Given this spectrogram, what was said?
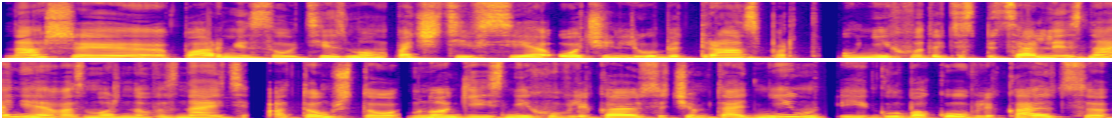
Наши парни с аутизмом почти все очень любят транспорт. У них вот эти специальные знания, возможно, вы знаете о том, что многие из них увлекаются чем-то одним и глубоко увлекаются.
